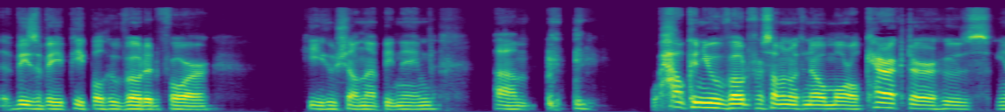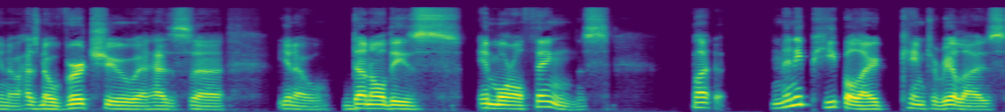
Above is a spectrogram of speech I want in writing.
vis-a-vis people who voted for he who shall not be named. Um, how can you vote for someone with no moral character, who's, you know, has no virtue and has, uh, you know, done all these immoral things? But many people I came to realize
